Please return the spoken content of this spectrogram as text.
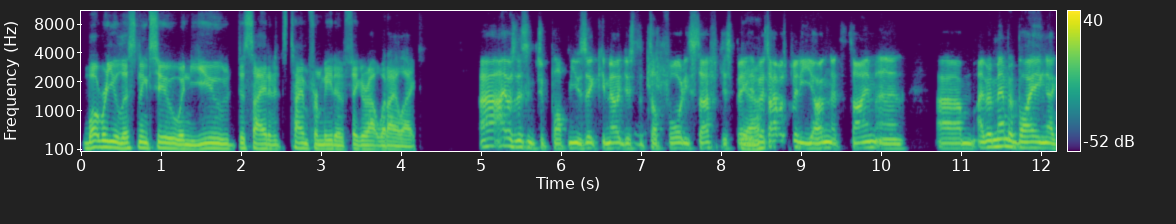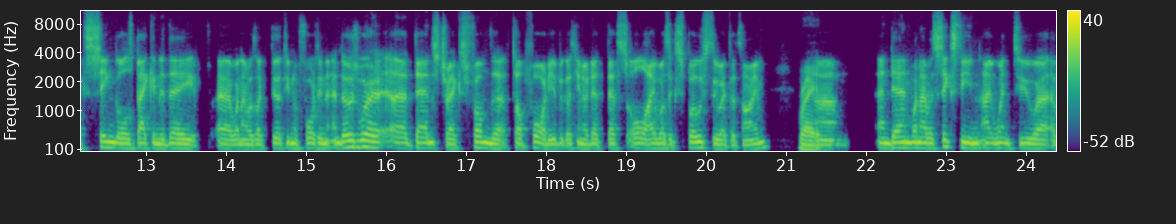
What were you listening to when you decided it's time for me to figure out what I like? Uh, I was listening to pop music, you know, just the top forty stuff. Just yeah. because I was pretty young at the time, and um, I remember buying like singles back in the day uh, when I was like 13 or 14, and those were uh, dance tracks from the top 40 because you know that that's all I was exposed to at the time. Right. Um, and then when I was 16, I went to uh,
